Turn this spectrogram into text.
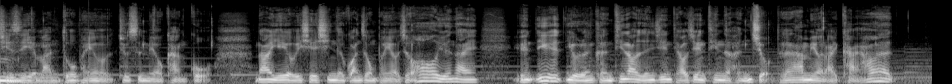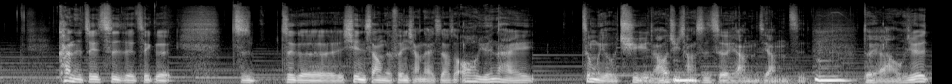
其实也蛮多朋友就是没有看过。那也有一些新的观众朋友，就哦，原来原因为有人可能听到《人间条件》听了很久，但是他没有来看，他看了这次的这个直这个线上的分享才知道说，哦，原来这么有趣，然后剧场是这样这样子，嗯，对啊，我觉得。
